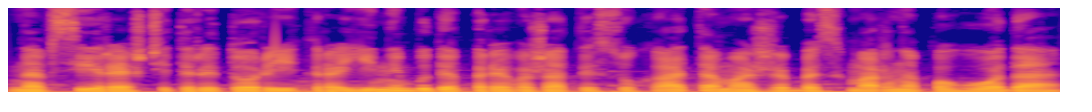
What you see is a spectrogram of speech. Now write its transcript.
На всій решті території країни буде переважати суха та майже безхмарна погода.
